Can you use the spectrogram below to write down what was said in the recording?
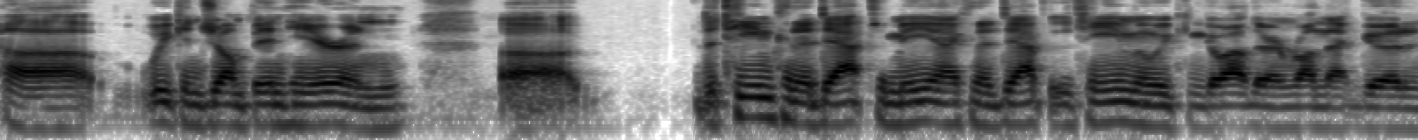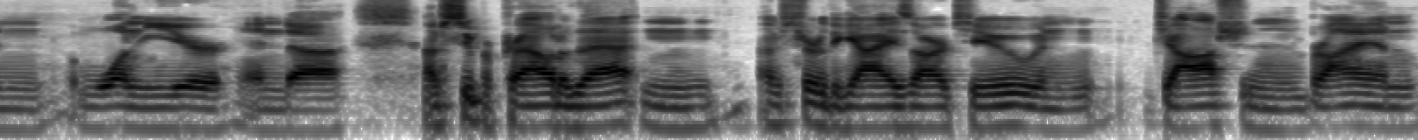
uh, we can jump in here and uh, the team can adapt to me. I can adapt to the team, and we can go out there and run that good in one year. And uh, I'm super proud of that, and I'm sure the guys are too. And Josh and Brian,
